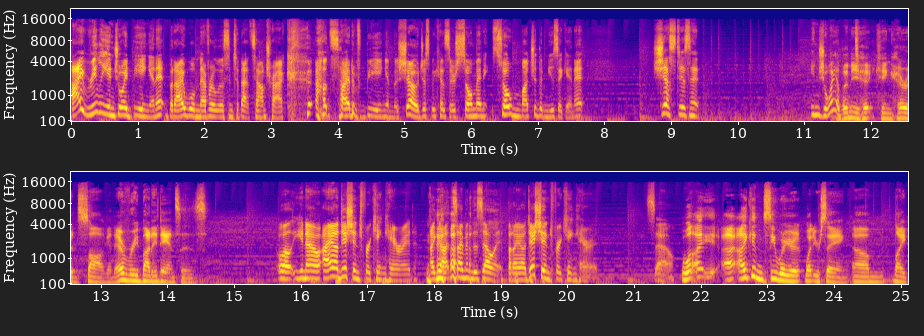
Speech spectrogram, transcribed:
I really enjoyed being in it, but I will never listen to that soundtrack outside of being in the show just because there's so many so much of the music in it just isn't enjoyable. then you hit King Herod's song and everybody dances. Well, you know, I auditioned for King Herod. I got Simon the Zealot, but I auditioned for King Herod. So, Well, I I, I can see where you're what you're saying. Um, like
